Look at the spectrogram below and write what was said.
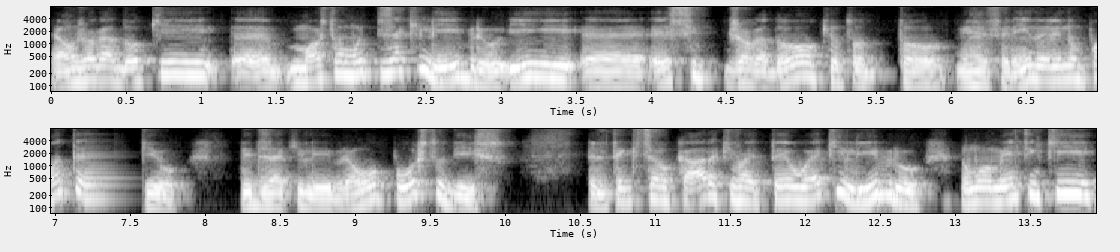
é um jogador que é, mostra muito desequilíbrio e é, esse jogador que eu tô, tô, me referindo, ele não pode ter fio de desequilíbrio, é o oposto disso. Ele tem que ser o cara que vai ter o equilíbrio no momento em que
